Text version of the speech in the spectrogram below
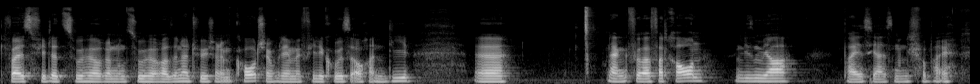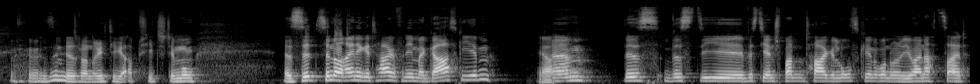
Ich weiß, viele Zuhörerinnen und Zuhörer sind natürlich schon im Coaching, von dem her viele Grüße auch an die. Äh, danke für euer Vertrauen in diesem Jahr. Beides Jahr ist noch nicht vorbei. Wir sind jetzt schon in richtige Abschiedsstimmung. Es sind, sind noch einige Tage, von denen wir Gas geben. Ja. Ähm, bis, bis, die, bis die entspannten Tage losgehen rund um die Weihnachtszeit.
